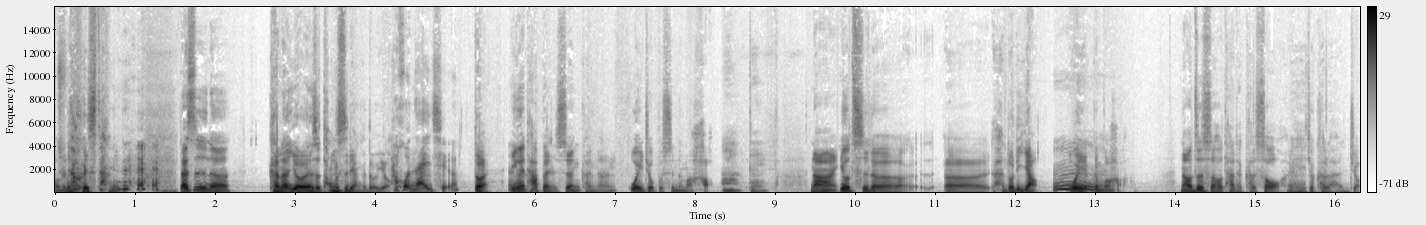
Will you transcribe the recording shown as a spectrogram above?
我们就胃食道逆流。但是呢，可能有人是同时两个都有，他混在一起了。对，因为他本身可能胃就不是那么好啊。对，那又吃了呃很多的药，胃也更不好。然后这时候他的咳嗽，哎，就咳了很久。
